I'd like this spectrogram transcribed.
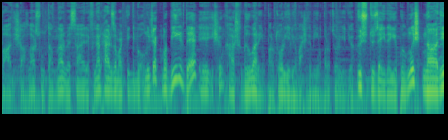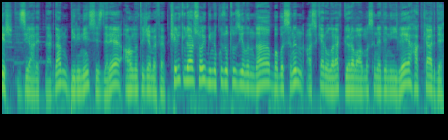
padişahlar, sultanlar vesaire filan her zamanki gibi olacak ama bir de e, işin karşılığı var imparator geliyor başka bir imparator geliyor. Üst düzeyde yapılmış nadir ziyaretlerden olaylardan birini sizlere anlatacağım efendim. Çelik Gülersoy 1930 yılında babasının asker olarak görev alması nedeniyle Hakkari'de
